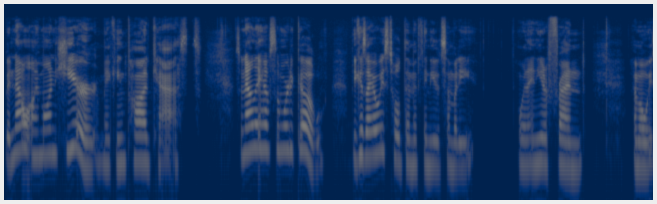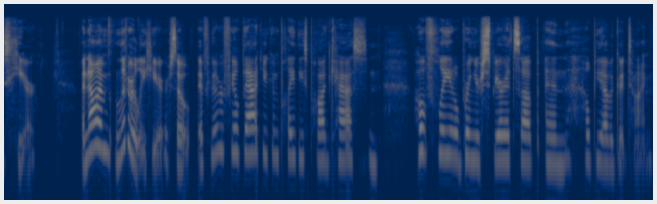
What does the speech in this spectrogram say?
But now I'm on here making podcasts. So now they have somewhere to go. Because I always told them if they needed somebody or they need a friend, I'm always here. And now I'm literally here. So if you ever feel bad, you can play these podcasts and hopefully it'll bring your spirits up and help you have a good time.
